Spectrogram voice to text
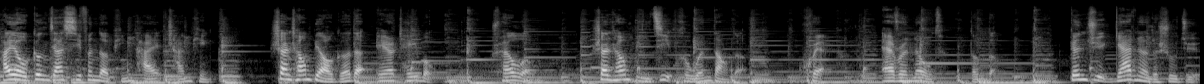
还有更加细分的平台产品。擅长表格的 Airtable、Trello，擅长笔记和文档的 Quip、Evernote 等等。根据 Gartner 的数据，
